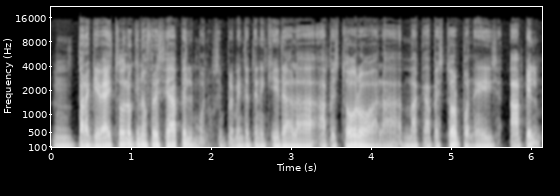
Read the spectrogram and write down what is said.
Mm, para que veáis todo lo que nos ofrece Apple, bueno, simplemente tenéis que ir a la App Store o a la Mac App Store, ponéis Apple,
